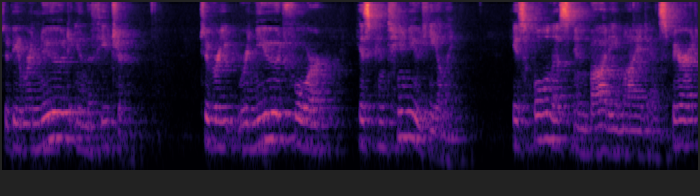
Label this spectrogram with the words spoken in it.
to be renewed in the future, to be renewed for his continued healing, his wholeness in body, mind, and spirit,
